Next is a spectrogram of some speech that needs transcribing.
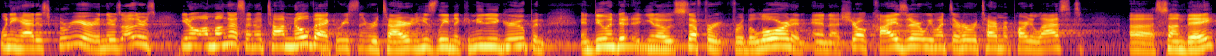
when he had his career. And there's others, you know, among us. I know Tom Novak recently retired, and he's leading a community group and, and doing, you know, stuff for, for the Lord. And, and uh, Cheryl Kaiser, we went to her retirement party last uh, Sunday.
